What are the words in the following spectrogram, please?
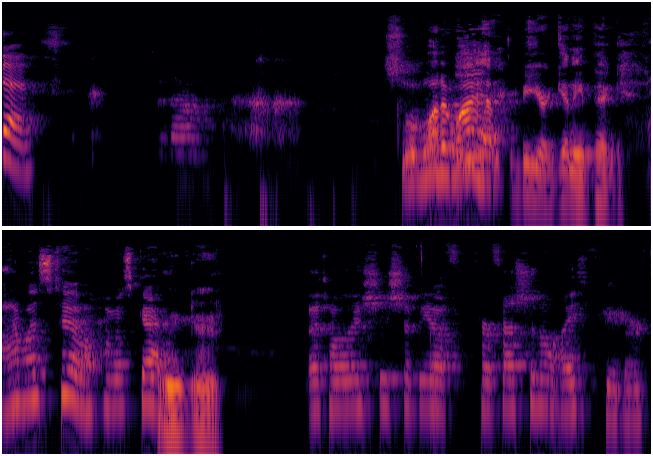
this. Sit down. So what do I have to be your guinea pig? I was too. I was good. Okay. I told her she should be a professional ice cuber.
